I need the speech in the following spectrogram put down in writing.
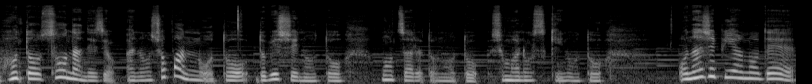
本当そうなんですよあのショパンの音ドビュッシーの音モーツァルトの音シュマノスキーの音同じピアノで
